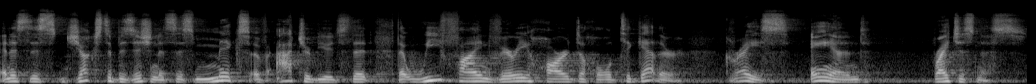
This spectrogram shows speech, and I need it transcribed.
And it's this juxtaposition, it's this mix of attributes that, that we find very hard to hold together grace and righteousness.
